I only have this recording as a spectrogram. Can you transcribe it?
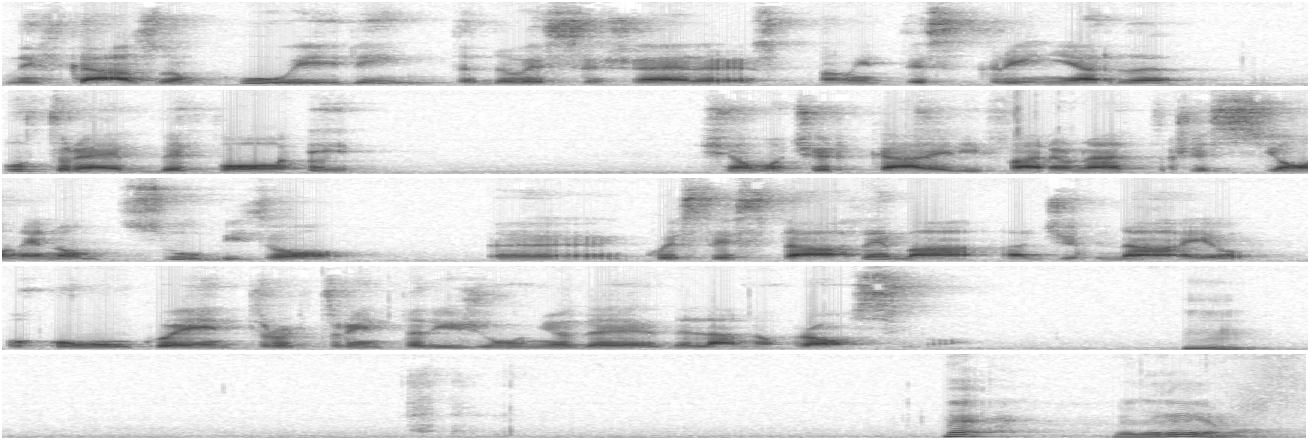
nel caso in cui l'Inter dovesse cedere solamente Skriniar, potrebbe poi diciamo, cercare di fare un'altra cessione non subito eh, quest'estate, ma a gennaio o comunque entro il 30 di giugno de- dell'anno prossimo. mm. Beh, vedremo.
